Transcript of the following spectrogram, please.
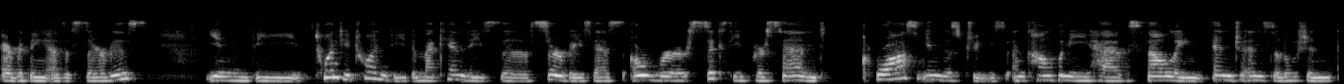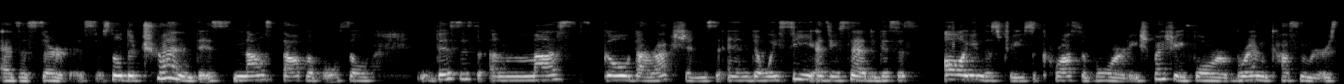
everything as a service. In the 2020, the McKinsey's uh, survey says over 60% cross industries and company have selling end-to-end solution as a service. So the trend is non-stoppable. So this is a must go directions. And we see, as you said, this is all industries across the board, especially for brand customers.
